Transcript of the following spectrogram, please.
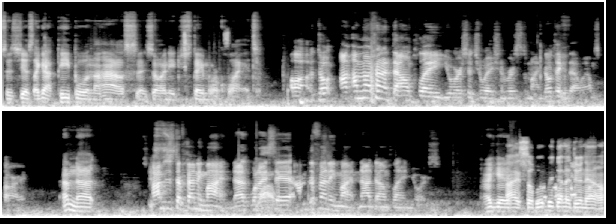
So it's just I got people in the house, and so I need to stay more quiet. Uh, don't. I'm, I'm not trying to downplay your situation versus mine. Don't take it that way. I'm sorry. I'm not. I'm just defending mine. That's when I say it. I'm defending mine, not downplaying yours. I get it. Alright, so what we gonna do now?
